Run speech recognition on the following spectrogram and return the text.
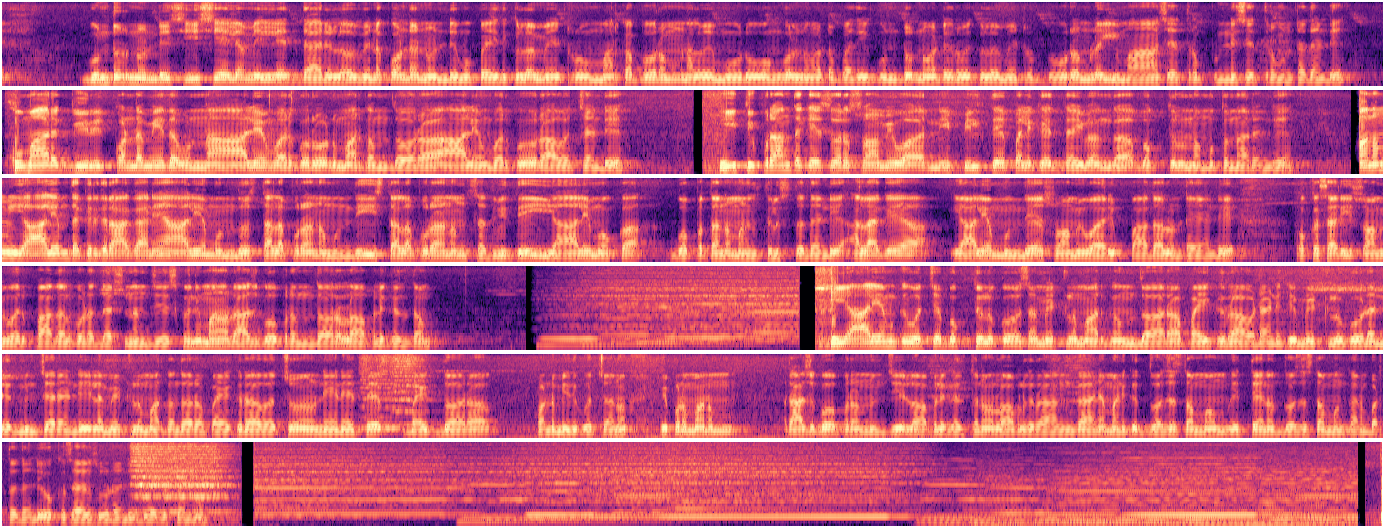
గుంటూరు నుండి శ్రీశైలం వెళ్ళే దారిలో వినకొండ నుండి ముప్పై ఐదు కిలోమీటరు మార్కాపురం నలభై మూడు ఒంగోలు నూట పది గుంటూరు నూట ఇరవై కిలోమీటర్ దూరంలో ఈ మహాక్షేత్రం పుణ్యక్షేత్రం ఉంటుందండి. కుమారగిరి కొండ మీద ఉన్న ఆలయం వరకు రోడ్డు మార్గం ద్వారా ఆలయం వరకు రావచ్చండి. ఈ త్రిపురాంతకేశ్వర స్వామి వారిని పిలితే పలికే దైవంగా భక్తులు నమ్ముతున్నారండి. మనం ఈ ఆలయం దగ్గరికి రాగానే ఆలయం ముందు స్థల పురాణం ఉంది. ఈ స్థల పురాణం చదివితే ఈ ఆలయం యొక్క గొప్పతనం మనకు తెలుస్తుందండి. అలాగే ఈ ఆలయం ముందే స్వామివారి పాదాలు ఉంటాయండి. ఒక్కసారి ఈ స్వామివారి పాదాలు కూడా దర్శనం చేసుకొని మనం రాజగోపురం ద్వారా లోపలికి వెళ్దాం. ఈ ఆలయంకి వచ్చే భక్తుల కోసం మెట్ల మార్గం ద్వారా పైకి రావడానికి మెట్లు కూడా నిర్మించారండి. ఇలా మెట్ల మార్గం ద్వారా పైకి రావచ్చు. నేనైతే బైక్ ద్వారా కొండ మీదకి వచ్చాను. ఇప్పుడు మనం రాజగోపురం నుంచి లోపలికి వెళ్తున్నాం. లోపలికి రాగానే మనకి ధ్వజస్తంభం ఎత్తైన ధ్వజస్తంభం కనబడుతుందండి. ఒక్కసారి చూడండి ధ్వజస్తంభం.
